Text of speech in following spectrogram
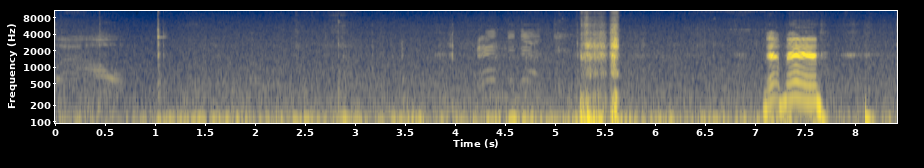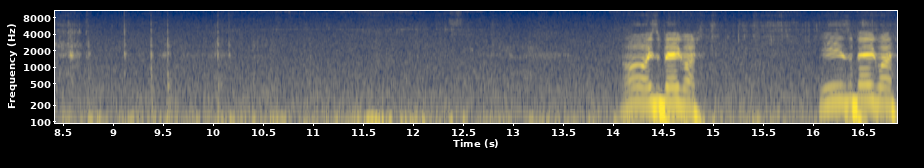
Wow. Man the net. Net man. Oh, he's a big one. He's a big one.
